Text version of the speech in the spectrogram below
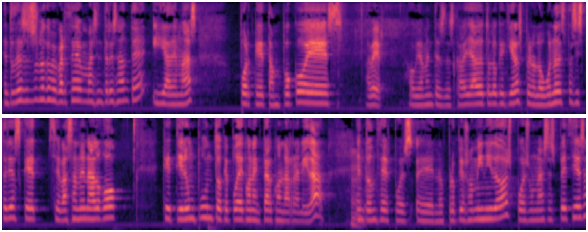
Entonces eso es lo que me parece más interesante y además porque tampoco es, a ver, obviamente es descabellado todo lo que quieras, pero lo bueno de estas historias es que se basan en algo que tiene un punto que puede conectar con la realidad. Entonces, pues eh, los propios homínidos, pues unas especies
